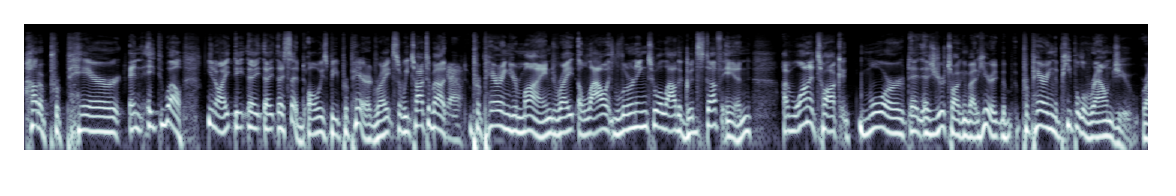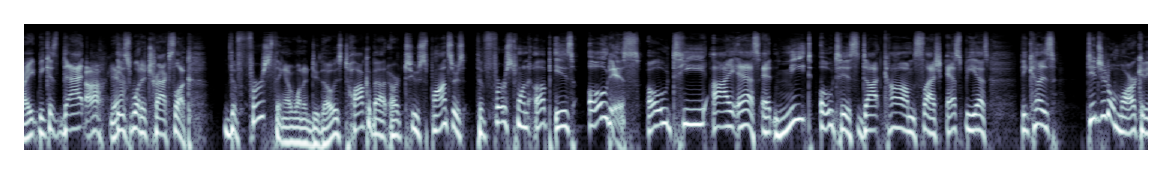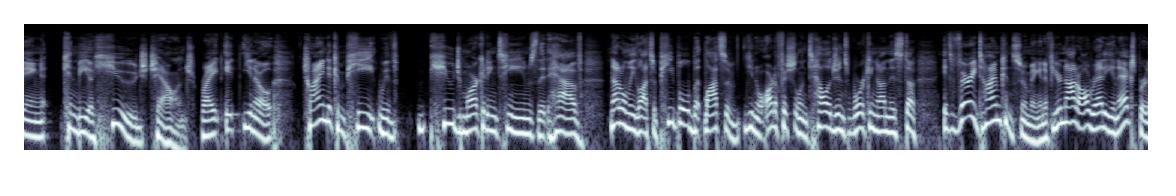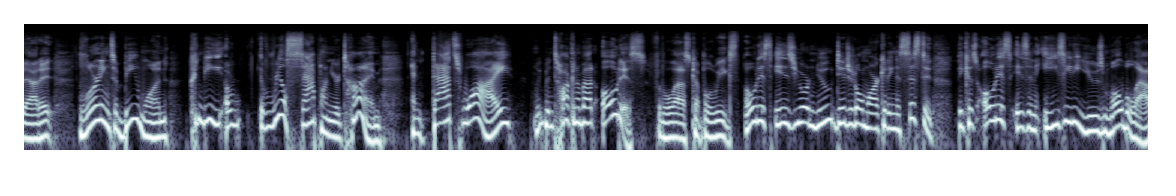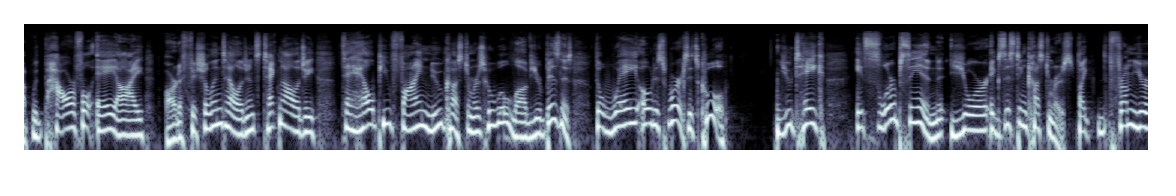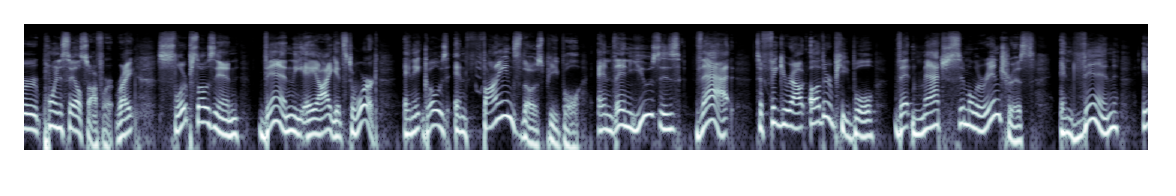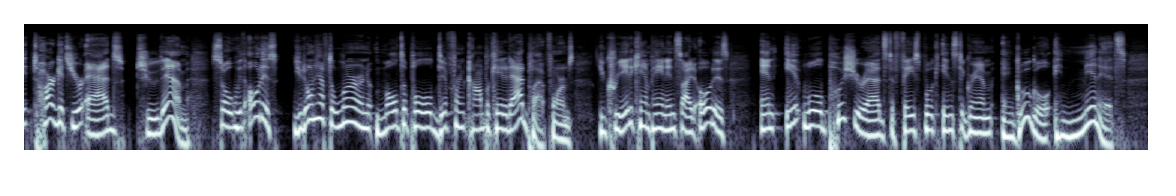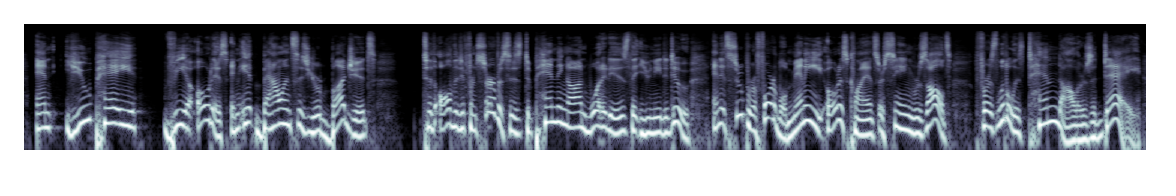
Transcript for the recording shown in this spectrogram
how to prepare and it, well you know I, I, I said always be prepared right? So we talked about yeah. preparing your mind right? Allow it learning to allow the good stuff in. I want to talk more as you're talking about here preparing the people around you right? Because that ah, yeah. is what attracts luck the first thing I want to do, though, is talk about our two sponsors. The first one up is Otis, O T I S, at meetotis.com slash SBS, because digital marketing can be a huge challenge, right? It, you know, trying to compete with huge marketing teams that have not only lots of people but lots of you know artificial intelligence working on this stuff it's very time consuming and if you're not already an expert at it learning to be one can be a, a real sap on your time. And that's why We've been talking about Otis for the last couple of weeks. Otis is your new digital marketing assistant because Otis is an easy to use mobile app with powerful AI, artificial intelligence technology to help you find new customers who will love your business. The way Otis works, it's cool. You take it slurps in your existing customers, like from your point of sale software, right? Slurps those in, then the AI gets to work and it goes and finds those people and then uses that to figure out other people that match similar interests. And then it targets your ads to them. So with Otis, you don't have to learn multiple different complicated ad platforms. You create a campaign inside Otis and it will push your ads to Facebook, Instagram, and Google in minutes. And you pay via Otis, and it balances your budgets to all the different services depending on what it is that you need to do. And it's super affordable. Many Otis clients are seeing results for as little as $10 a day.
